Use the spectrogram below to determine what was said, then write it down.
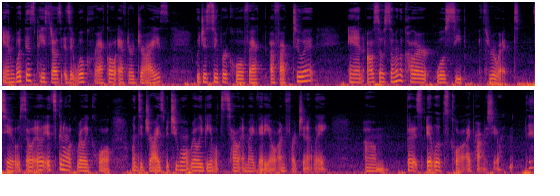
and what this paste does is it will crackle after it dries which is super cool fact, effect to it and also some of the color will seep through it too so it's going to look really cool once it dries but you won't really be able to tell in my video unfortunately um, but it's, it looks cool I promise you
